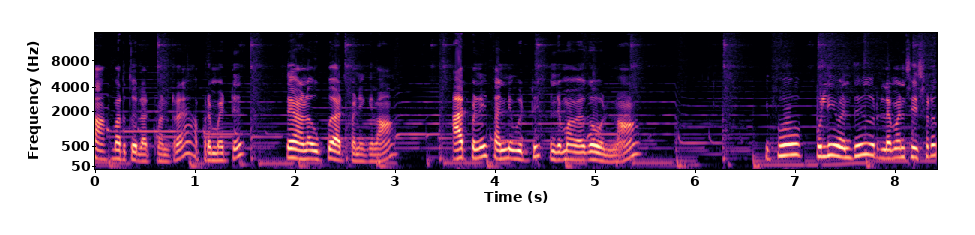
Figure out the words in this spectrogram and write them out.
சாம்பார் தூள் ஆட் பண்ணுறேன் அப்புறமேட்டு தேவையான உப்பு ஆட் பண்ணிக்கலாம். ஆட் பண்ணி தண்ணி விட்டு கொஞ்சமாக வேக விடலாம். இப்போது புளி வந்து ஒரு லெமன் சைஸோட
